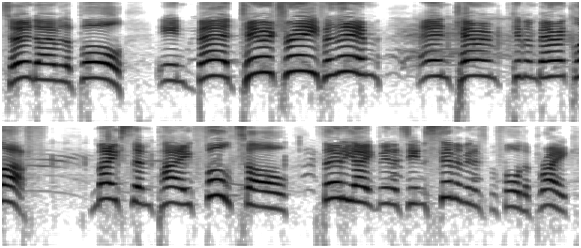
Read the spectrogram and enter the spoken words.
Turned over the ball in bad territory for them. And Karen, Kevin Barraclough makes them pay full toll. 38 minutes in, seven minutes before the break.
